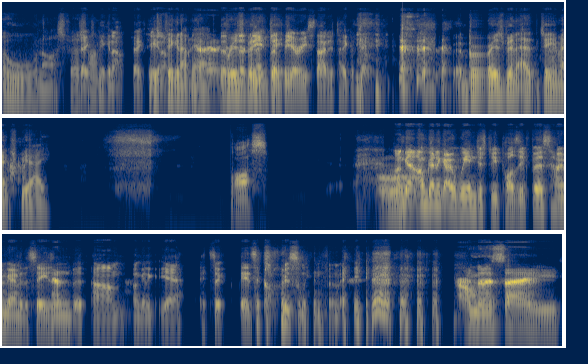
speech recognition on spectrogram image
Oh, nice. First Jake's one. picking up. Jake's He's picking up. picking up now. Yeah, The, the, Brisbane, the, at the G- theory started to take effect. Brisbane at GMHBA. Loss. I'm gonna I'm gonna go win just to be positive. First home game of the season, but um, I'm gonna yeah, it's a it's a close win for me. I'm going to say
